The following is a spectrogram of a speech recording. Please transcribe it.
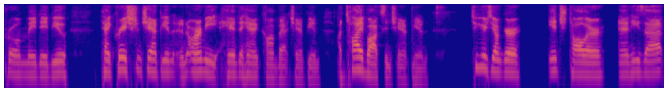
pro MMA debut. Pankration champion, an Army hand to hand combat champion, a Thai boxing champion. Two years younger, inch taller, and he's at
